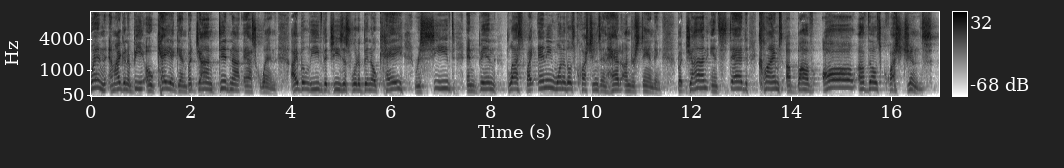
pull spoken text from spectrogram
When am I going to be okay again? But John did not ask when. I believe that Jesus would have been okay, received, and been blessed by any one of those questions and had understanding. But John instead climbs above all of those questions.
